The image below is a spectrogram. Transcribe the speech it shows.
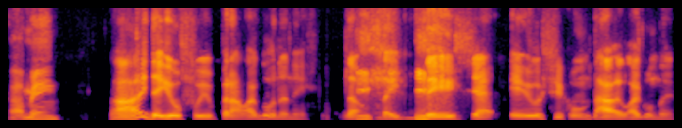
amém. Ah, e daí eu fui pra Laguna, né? Não, daí ixi. deixa eu te contar, Laguna.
